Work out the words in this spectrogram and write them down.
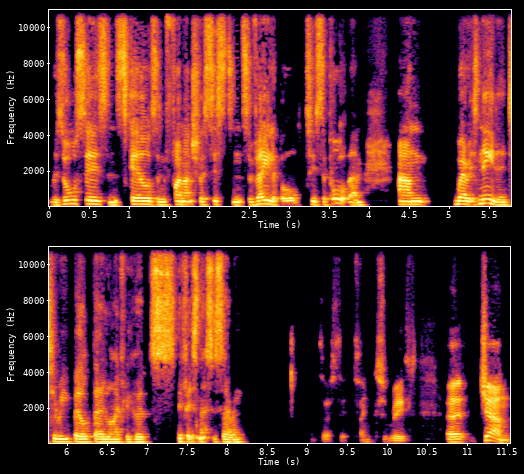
resources and skills and financial assistance available to support them, and where it's needed to rebuild their livelihoods if it's necessary. Fantastic. Thanks, Ruth. Uh, Jan,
